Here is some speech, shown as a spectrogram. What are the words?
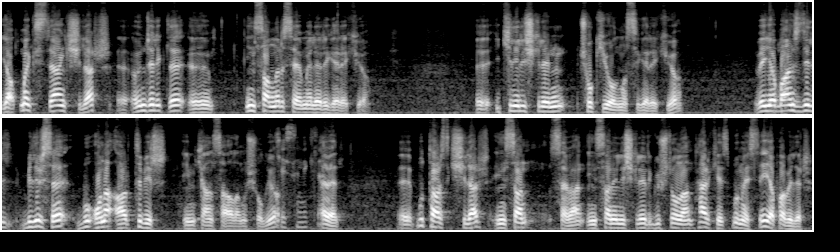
yapmak isteyen kişiler e, öncelikle e, insanları sevmeleri gerekiyor. E, ikili ilişkilerinin çok iyi olması gerekiyor. Ve yabancı dil bilirse bu ona artı bir imkan sağlamış oluyor. Kesinlikle. Evet. E, bu tarz kişiler insan seven, insan ilişkileri güçlü olan herkes bu mesleği yapabilir.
